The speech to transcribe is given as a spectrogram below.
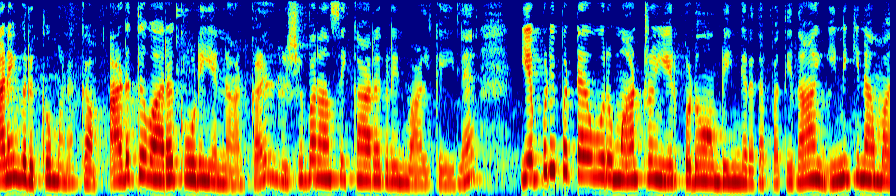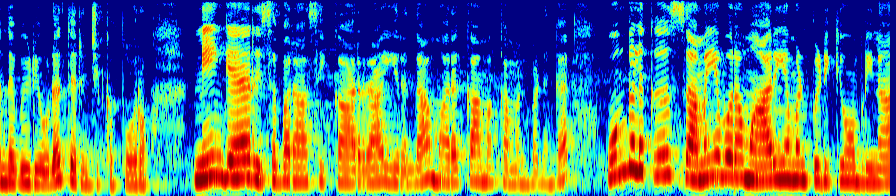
அனைவருக்கும் வணக்கம். அடுத்து வரக்கூடிய நாட்கள் ரிஷபராசிக்காரர்களின் வாழ்க்கையில் எப்படிப்பட்ட ஒரு மாற்றம் ஏற்படும் அப்படிங்கிறத பற்றி தான் இன்றைக்கி நாம் அந்த வீடியோவில் தெரிஞ்சுக்க போகிறோம் நீங்கள் ரிஷபராசிக்காரராக இருந்தால் மறக்காமல் கமெண்ட் பண்ணுங்கள் உங்களுக்கு சமயபுரம் மாரியம்மன் பிடிக்கும் அப்படின்னா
